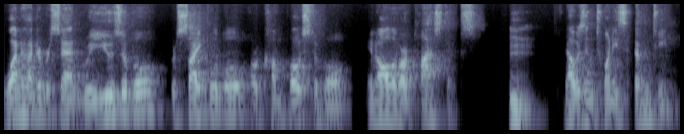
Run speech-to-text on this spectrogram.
100% reusable, recyclable, or compostable in all of our plastics. Mm. That was in 2017.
